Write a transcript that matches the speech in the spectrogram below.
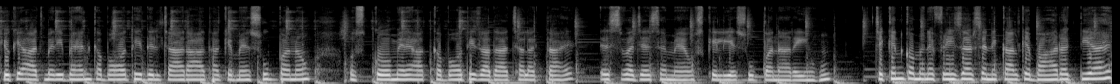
क्योंकि आज मेरी बहन का बहुत ही दिल चाह रहा था कि मैं सूप बनाऊँ। उसको मेरे हाथ का बहुत ही ज़्यादा अच्छा लगता है, इस वजह से मैं उसके लिए सूप बना रही हूँ। चिकन को मैंने फ्रीज़र से निकाल के बाहर रख दिया है,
